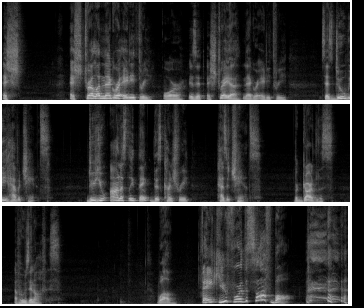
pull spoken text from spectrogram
Estrella Negra 83, or is it Estrella Negra 83, says, Do we have a chance? Do you honestly think this country has a chance, regardless of who's in office? Well, thank you for the softball.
